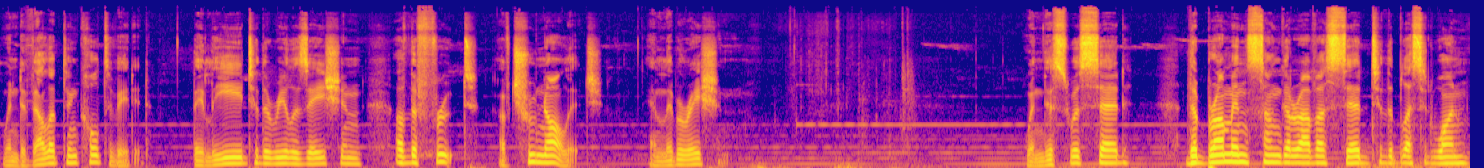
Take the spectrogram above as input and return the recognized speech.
When developed and cultivated, they lead to the realization of the fruit of true knowledge and liberation. When this was said, the Brahmin Sangharava said to the Blessed One,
